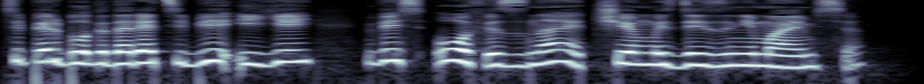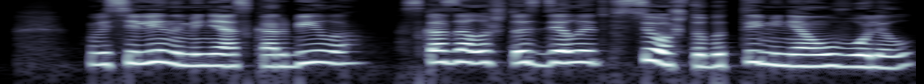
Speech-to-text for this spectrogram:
Теперь благодаря тебе и ей весь офис знает, чем мы здесь занимаемся. Василина меня оскорбила. Сказала, что сделает все, чтобы ты меня уволил.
